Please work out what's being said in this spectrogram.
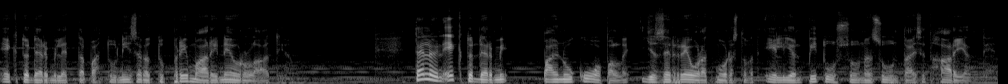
ektodermille tapahtuu niin sanottu primaarineurulaatio. Tällöin ektodermi painuu kuopalle ja sen reunat muodostavat eliön pituussuunnan suuntaiset harjanteet.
